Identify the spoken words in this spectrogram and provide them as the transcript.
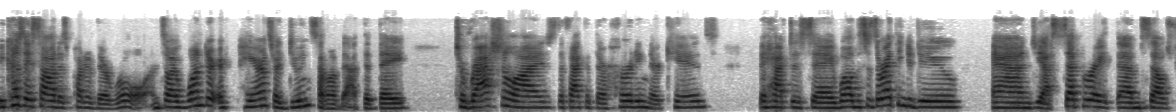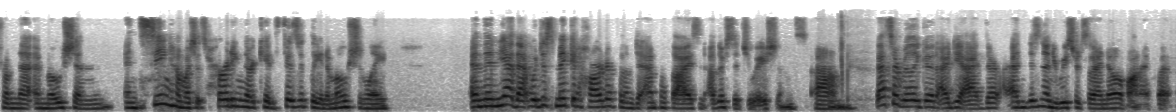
because they saw it as part of their role. And so I wonder if parents are doing some of that, that they, to rationalize the fact that they're hurting their kids, they have to say, well, this is the right thing to do. And yes, yeah, separate themselves from that emotion and seeing how much it's hurting their kid physically and emotionally. And then, yeah, that would just make it harder for them to empathize in other situations. Um, that's a really good idea. There isn't any research that I know of on it, but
